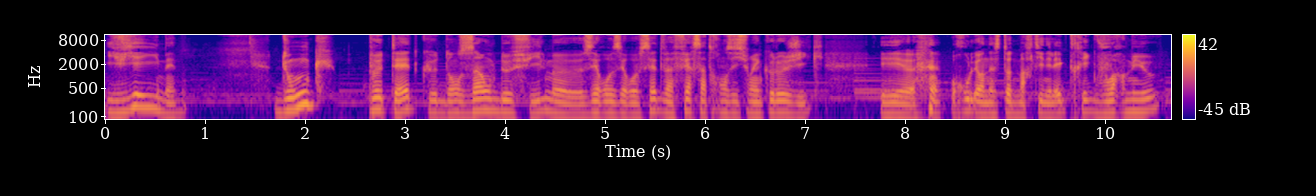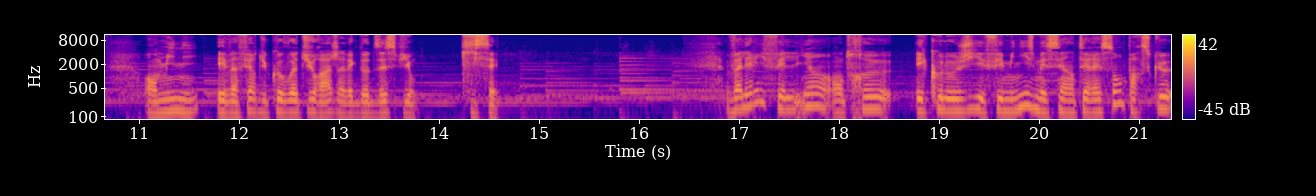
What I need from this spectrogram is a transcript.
Il vieillit même. Donc, peut-être que dans un ou deux films, 007 va faire sa transition écologique et rouler en Aston Martin électrique, voire mieux, en mini, et va faire du covoiturage avec d'autres espions. Qui sait? Valérie fait le lien entre écologie et féminisme et c'est intéressant parce que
